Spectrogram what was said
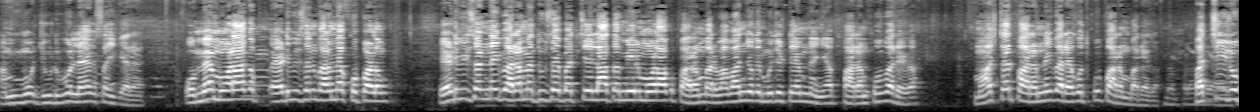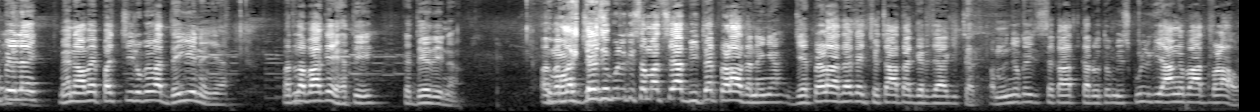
हम झूठ बोल रहे हैं सही कह रहे हैं। और मैं मोड़ा का एडमिशन भरा मैं को पढ़ाऊँ एडमिशन नहीं भरा मैं दूसरे बच्चे ला तो मेरे मोड़ा को फार्म भरवा। जो कि मुझे टाइम नहीं है अब फार्म को भरेगा? मास्टर फार्म नहीं भरेगा तो को फार्म भरेगा। पच्चीस रुपये ले मैंने अब पच्चीस रुपये बाद दे ही नहीं है। मतलब आगे हती कि दे देना। और तो मतलब मास्टर जो- स्कूल की समस्या भीतर पढ़ा था नहीं है। जे पढ़ा था कहीं चचाता गिर जाएगी छत हमने जो कहीं शिकायत करो तुम स्कूल की आगे बात पढ़ाओ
